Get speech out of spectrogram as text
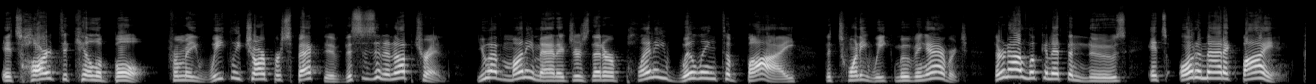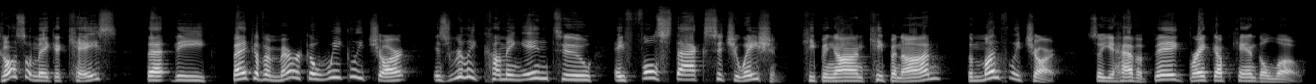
It's hard to kill a bull. From a weekly chart perspective, this isn't an uptrend. You have money managers that are plenty willing to buy the 20 week moving average. They're not looking at the news, it's automatic buying. Could also make a case that the Bank of America weekly chart is really coming into a full stack situation. Keeping on, keeping on. The monthly chart. So you have a big breakup candle low.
